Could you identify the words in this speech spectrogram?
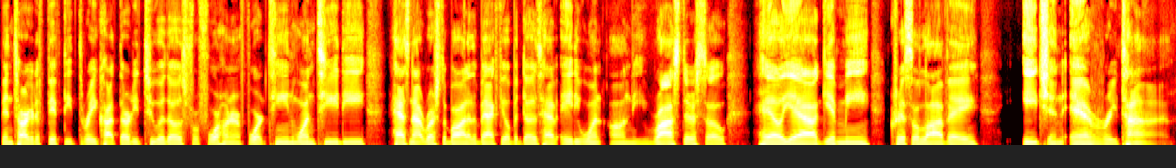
Been targeted 53, caught 32 of those for 414, one TD. Has not rushed the ball out of the backfield, but does have 81 on the roster. So hell yeah, give me Chris Olave each and every time.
